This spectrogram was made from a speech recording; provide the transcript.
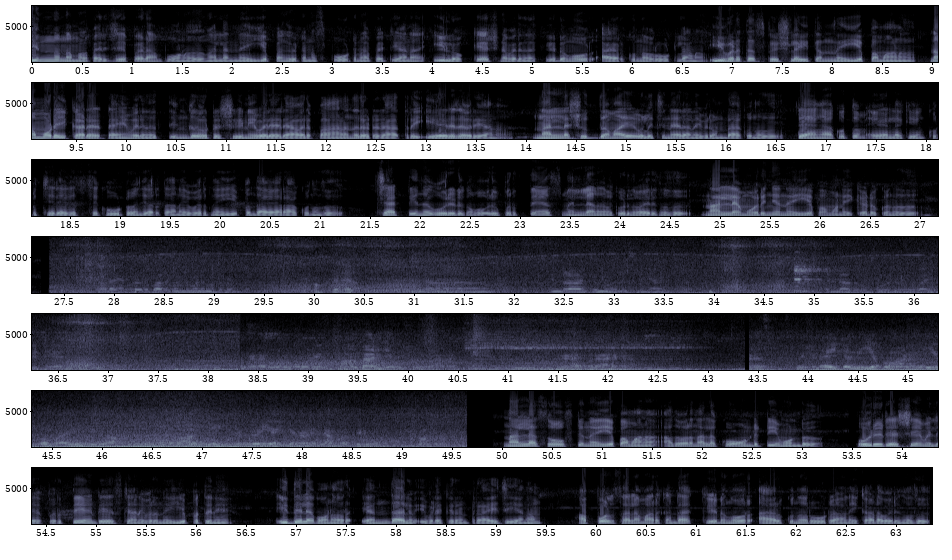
ഇന്ന് നമ്മൾ പരിചയപ്പെടാൻ പോകുന്നത് നല്ല നെയ്യപ്പം കിട്ടുന്ന സ്പോട്ടിനെ പറ്റിയാണ്. ഈ ലൊക്കേഷൻ വരുന്നത് കിടങ്ങൂർ അയർക്കുന്ന റൂട്ടിലാണ്. ഇവിടുത്തെ സ്പെഷ്യൽ ഐറ്റം നെയ്യപ്പമാണ്. നമ്മുടെ ഈ കട ടൈം വരുന്നത് തിങ്കൾ തൊട്ട് ശനി വരെ രാവിലെ പതിനൊന്നര തൊട്ട് രാത്രി ഏഴര വരെയാണ്. നല്ല ശുദ്ധമായ വെളിച്ചെണ്ണയിലാണ് ഇവർ ഉണ്ടാക്കുന്നത്. തേങ്ങാക്കുത്തും ഏലക്കയും കുറച്ച് രഹസ്യ കൂട്ടവും ചേർത്താണ് ഇവർ നെയ്യപ്പം തയ്യാറാക്കുന്നത്. ചട്ടിയിൽ നിന്ന് കോരി എടുക്കുമ്പോൾ ഒരു പ്രത്യേക സ്മെല്ലാണ് നമുക്ക് ഇവിടുന്ന് വരുന്നത്. നല്ല മുരിഞ്ഞ നെയ്യപ്പമാണ് ഈ കിടക്കുന്നത്. മണി തിങ്കളാഴ്ച മുതൽ ശനിയാഴ്ച എല്ലാ ദിവസവും ഒരു വൈകിട്ട് ഏഴ് ജംഗ്ഷനിലാണ്. ഞങ്ങളുടെ സ്പെഷ്യൽ ഐറ്റം നെയ്യപ്പമാണ്. നെയ്യപ്പം പതിനഞ്ച് രൂപ ബാക്കി ചെറുകടി ഐറ്റങ്ങളെല്ലാം പത്ത് രൂപ മാത്രം. നല്ല സോഫ്റ്റ് നെയ്യപ്പമാണ്. അതുപോലെ നല്ല ക്വാണ്ടിറ്റിയും ഉണ്ട്. ഒരു രക്ഷയുമില്ല. പ്രത്യേകം ടേസ്റ്റാണ് ഇവർ നെയ്യപ്പത്തിന്. ഇതിലെ പോണവർ എന്തായാലും ഇവിടെ കയറി ട്രൈ ചെയ്യണം. അപ്പോൾ സ്ഥലം മറക്കണ്ട. കിടങ്ങൂർ അയർക്കുന്ന റൂട്ടിലാണ് ഈ കട വരുന്നത്.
